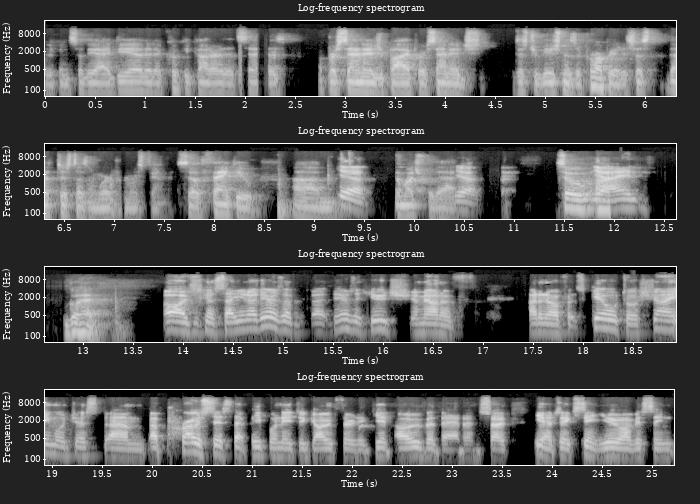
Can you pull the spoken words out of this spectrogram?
different. So the idea that a cookie cutter that says a percentage by percentage distribution is appropriate. It's just that just doesn't work for most families. So thank you. Um, yeah. So much for that. Yeah. So yeah, uh, and go ahead. Oh, I was just going to say, you know, there's a uh, there's a huge amount of I don't know if it's guilt or shame or just um, a process that people need to go through to get over that. And so, yeah, to the extent you obviously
